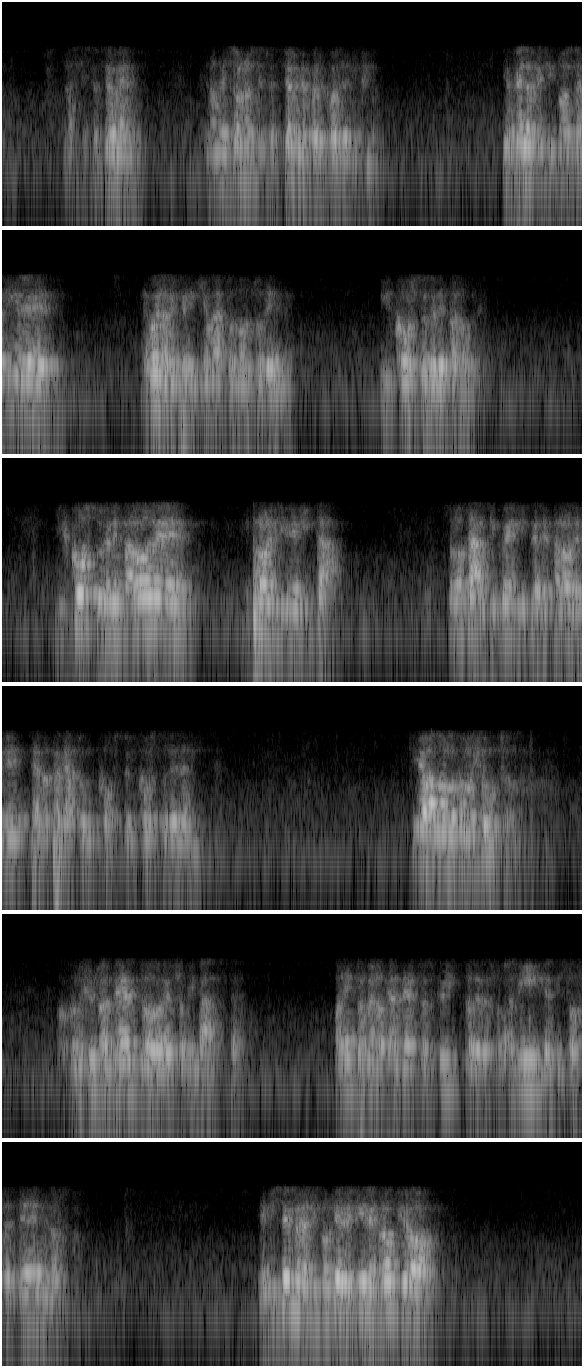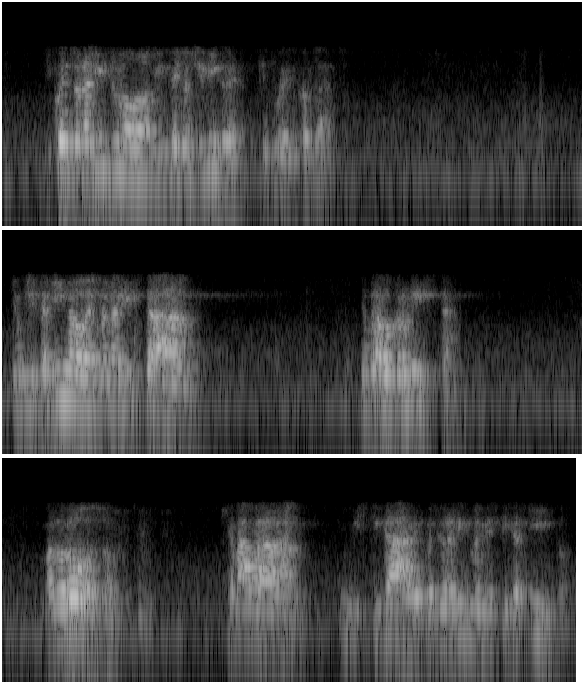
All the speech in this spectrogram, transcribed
la sensazione non è solo una sensazione ma qualcosa di più. Io credo che si possa dire, e voi l'avete richiamato molto bene, il costo delle parole. Il costo delle parole, le parole di verità, sono tanti quelli per le parole che hanno pagato un costo, il costo della vita. Io non l'ho conosciuto, ho conosciuto Alberto e ciò mi basta. Ho letto quello che Alberto ha scritto della sua famiglia, di suo fratello, e mi sembra di poter dire proprio di quel giornalismo di impegno civile che tu hai ricordato, di un cittadino e giornalista, di un bravo cronista, valoroso, che amava investigare, quel giornalismo investigativo.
